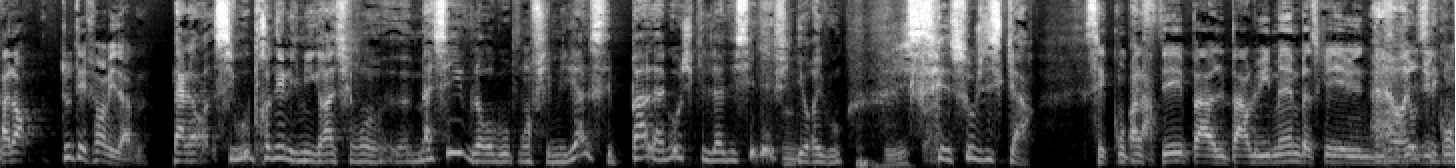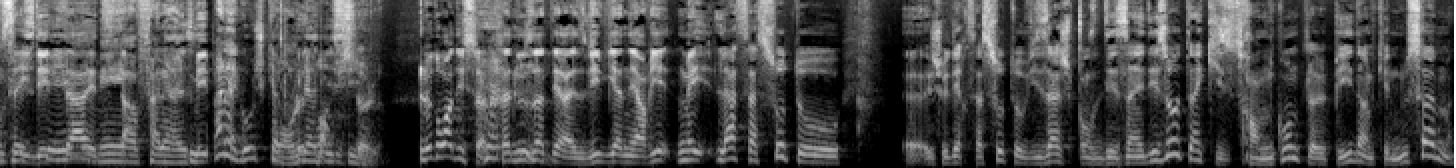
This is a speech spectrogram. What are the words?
alors tout est formidable. Alors, si vous prenez l'immigration euh, massive, le regroupement familial, c'est pas la gauche qui l'a décidé, figurez-vous. C'est sous Giscard c'est contesté par, par lui-même parce qu'il y a une ah décision du Conseil d'État. Mais, enfin, mais pas la gauche qui a pris le la droit décision. Du sol. Le droit du sol, ça nous intéresse. Viviane Hervier. Mais là, ça saute au, euh, je veux dire, ça saute au visage, je pense, des uns et des autres, hein, qui se rendent compte le pays dans lequel nous sommes.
